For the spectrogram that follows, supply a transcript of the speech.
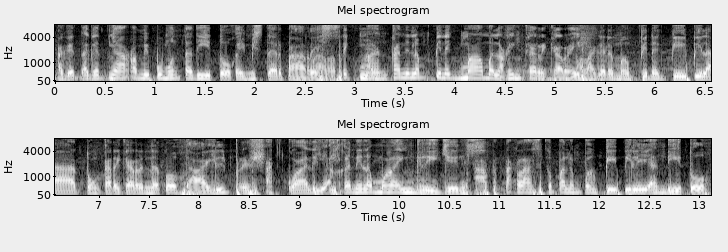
Agad-agad nga kami pumunta dito kay Mr. Pares. Para tikman kanilang pinagmamalaking kare-kare. Talaga namang pinagpipila tong kare-kare na to. Dahil fresh at quality ang kanilang mga ingredients. Apat na klase ka palang pagpipilian dito.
